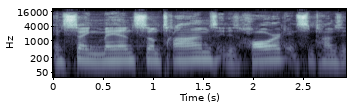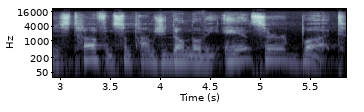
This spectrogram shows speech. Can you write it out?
and saying, Man, sometimes it is hard and sometimes it is tough and sometimes you don't know the answer, but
